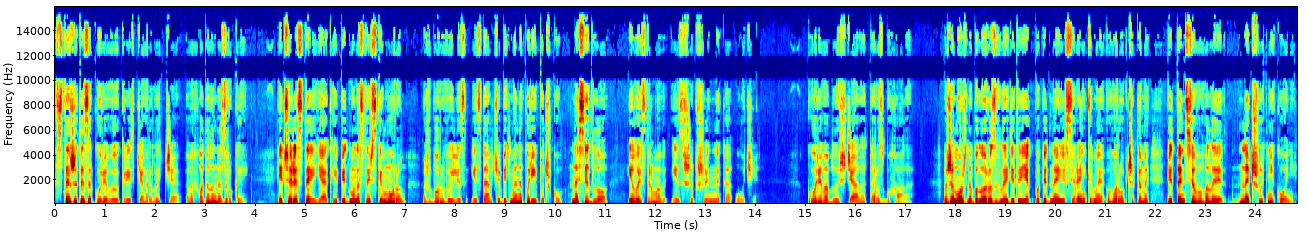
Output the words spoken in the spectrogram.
Стежити за курявою крізь чагарличчя виходило не з руки, і через те, як і під монастирським муром, жбур виліз і став чобітьми на куріпочку, на сідло і виструмив із шипшинника очі. Курява блищала та розбухала. Вже можна було розгледіти, як попід нею сіренькими горобчиками підтанцьовували нечутні коні.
